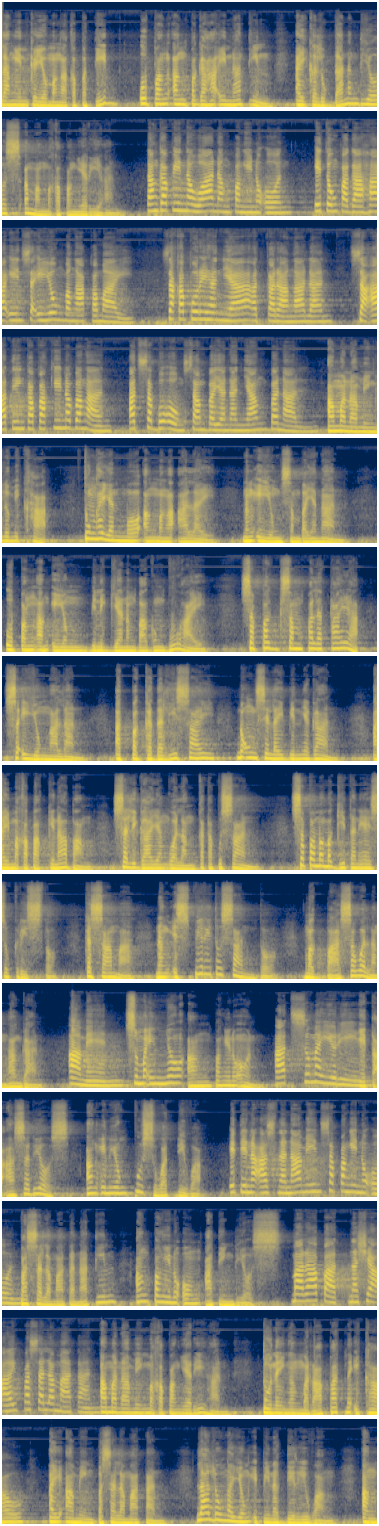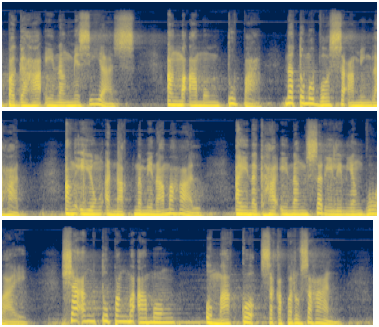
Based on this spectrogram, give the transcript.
Manalangin kayo mga kapatid upang ang paghahain natin ay kalugdan ng Diyos amang makapangyarihan. Tanggapin nawa ng Panginoon itong paghahain sa iyong mga kamay, sa kapurihan niya at karangalan, sa ating kapakinabangan at sa buong sambayanan niyang banal. Ama naming lumikha, tunghayan mo ang mga alay ng iyong sambayanan upang ang iyong binigyan ng bagong buhay sa pagsampalataya sa iyong ngalan at pagkadalisay noong sila'y binyagan ay makapakinabang sa ligayang walang katapusan sa pamamagitan ni Yesu Kristo kasama ng Espiritu Santo magpa sa walang hanggan. Amen. Sumainyo ang Panginoon. At sumayo rin. Itaas sa Diyos ang inyong puso at diwa. Itinaas na namin sa Panginoon. Pasalamatan natin ang Panginoong ating Diyos. Marapat na siya ay pasalamatan. Ama naming makapangyarihan, tunay ngang marapat na ikaw ay aming pasalamatan, lalo ngayong ipinagdiriwang ang paghahain ng Mesiyas, ang maamong tupa na tumubos sa aming lahat. Ang iyong anak na minamahal ay naghain ng sarili niyang buhay. Siya ang tupang maamong umako sa kaparusahan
